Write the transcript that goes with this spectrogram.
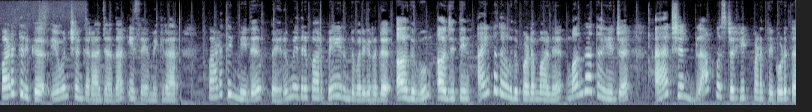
படத்திற்கு யுவன் சங்கர் ராஜா தான் இசையமைக்கிறார். படத்தின் மீது பெரும் எதிர்பார்ப்பே இருந்து வருகிறது. அதுவும் அஜித்தின் ஐம்பதாவது படமான மங்காத்தா என்ற ஆக்ஷன் பிளாக் பஸ்டர் ஹிட் படத்தை கொடுத்த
